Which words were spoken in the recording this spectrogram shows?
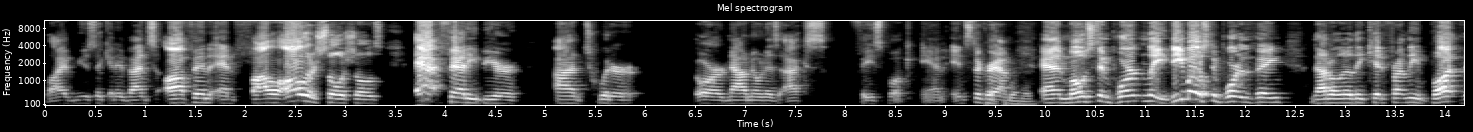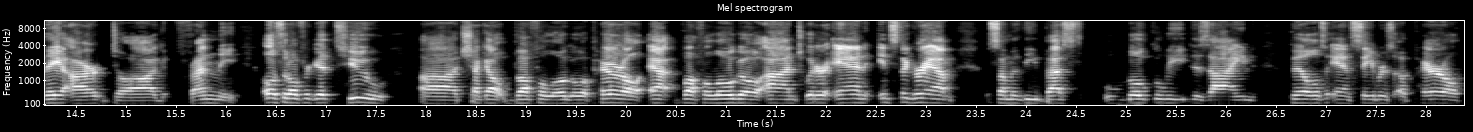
Live music and events often. And follow all their socials at Fatty Beer on Twitter or now known as X Facebook, and Instagram. And most importantly, the most important thing, not only are they kid friendly, but they are dog friendly. Also, don't forget to uh, check out Buffalo Buffalogo Apparel at Buffalo Buffalogo on Twitter and Instagram. Some of the best locally designed Bills and Sabres apparel.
